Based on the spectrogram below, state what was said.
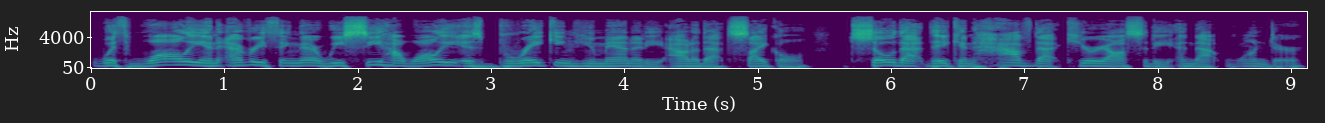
with WALL-E and everything there, we see how WALL-E is breaking humanity out of that cycle so that they can have that curiosity and that wonder.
